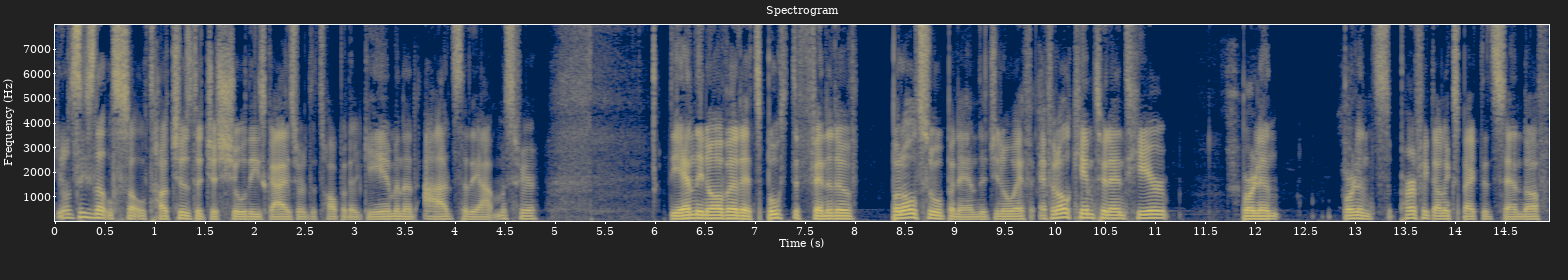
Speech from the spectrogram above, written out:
you know, it's these little subtle touches that just show these guys are at the top of their game and it adds to the atmosphere. The ending of it, it's both definitive but also open ended. You know, if, if it all came to an end here, brilliant, brilliant, perfect, unexpected send off.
